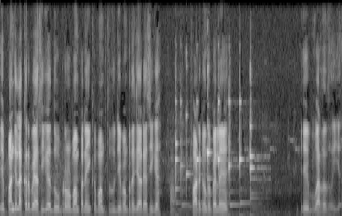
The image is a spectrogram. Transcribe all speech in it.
ਇਹ 5 ਲੱਖ ਰੁਪਇਆ ਸੀਗਾ ਦੋ ਪੈਟਰੋਲ ਪੰਪ ਨੇ ਇੱਕ ਪੰਪ ਤੋਂ ਦੂਜੇ ਪੰਪ ਤੇ ਜਾ ਰਿਹਾ ਸੀਗਾ। ਫਾਟਕਾਂ ਤੋਂ ਪਹਿਲੇ ਇਹ ਵਾਰਦਾਤ ਹੋਈ ਆ।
